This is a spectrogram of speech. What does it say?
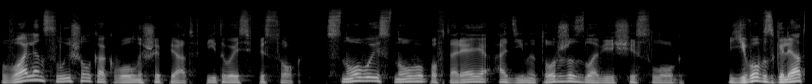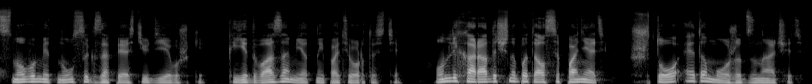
Вален слышал, как волны шипят, впитываясь в песок, снова и снова повторяя один и тот же зловещий слог. Его взгляд снова метнулся к запястью девушки, к едва заметной потертости. Он лихорадочно пытался понять, что это может значить.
